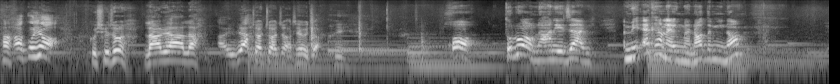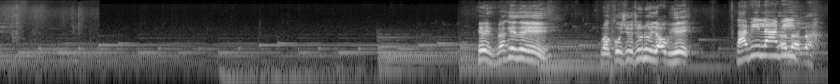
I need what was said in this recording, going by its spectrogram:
ဟာဟာကိုရောကိုရွှေထိုးလာဗျာလာအာဗျာကြွကြွကြွထဲကိုကြွဟေးဟောသူတို့ကလာနေကြပြီအမေအခန့်လိုက်ဦးမယ်နော်သမီးနော်ဟေးမကင်းစေမကိုရွှေထိုးတို့ရောက်ပြီဟေးလာပြီလာပြီလာလာ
